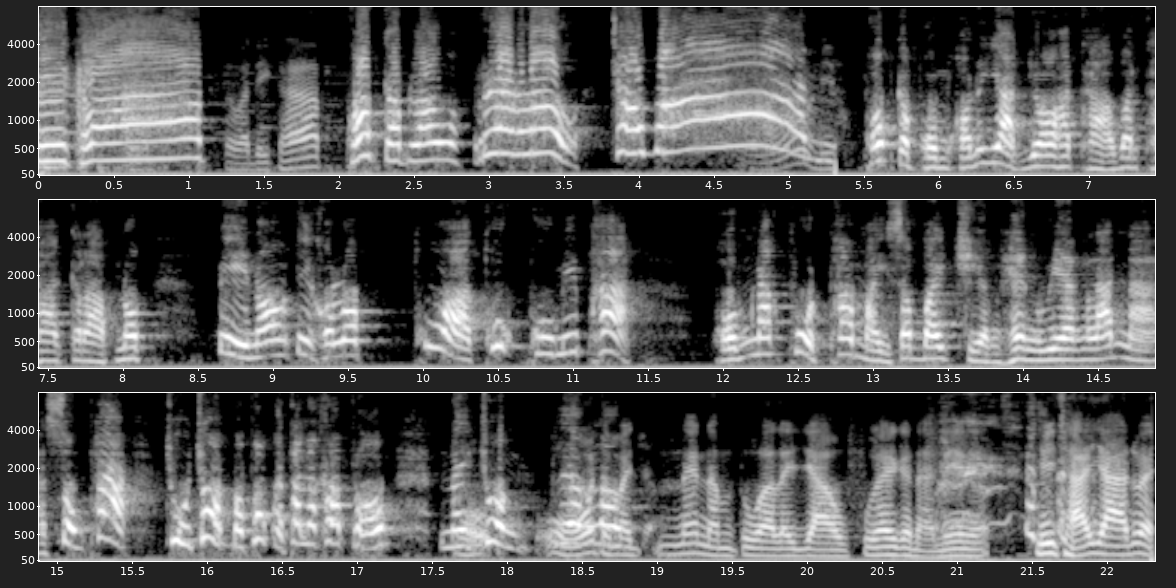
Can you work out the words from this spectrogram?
สดีครับ สวัสดีครับ พบกับเราเรื่องเล่าชาวบ้าน พบกับผมขออนุญาตยอหัตถาวันทากราบนบพี่น้องที่เคารพทั่วทุกภูมิภาค ผมนักพูดผ้าใหม่สบายเฉียงแห่งเวียงล้านนาส่งผ้าชูชอดมาพบกับท่านแล้วครับผม ในช่วงโอ้เรื่องโหเล่าทำไมแนะนำตัวอะไรยาวเฟื้อยขนาดนี้เนี่ย มีฉายาด้วย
